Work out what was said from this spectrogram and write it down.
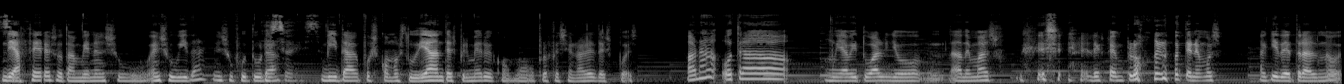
de Sí. hacer eso también en su, en su vida, en su futura es. vida, pues como estudiantes primero y como profesionales después. Ahora, otra muy habitual, yo además el ejemplo lo tenemos aquí detrás, ¿no?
